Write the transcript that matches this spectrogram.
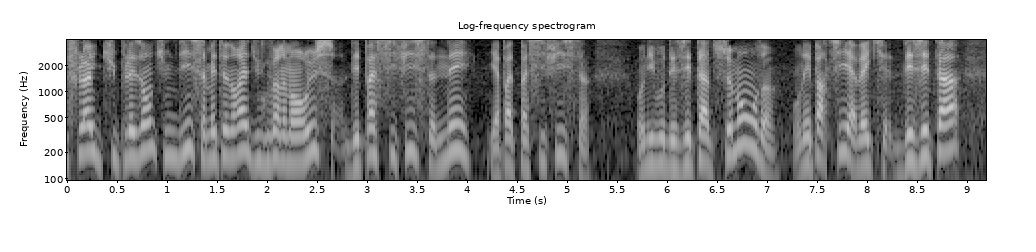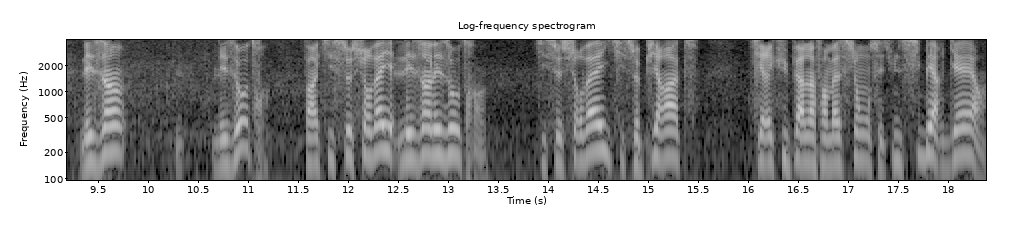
F. Lloyd, tu plaisantes, tu me dis, ça m'étonnerait du gouvernement russe, des pacifistes nés, il n'y a pas de pacifistes, au niveau des États de ce monde. On est parti avec des États, les uns les autres, enfin qui se surveillent les uns les autres, qui se surveillent, qui se piratent, qui récupèrent l'information. C'est une cyberguerre.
